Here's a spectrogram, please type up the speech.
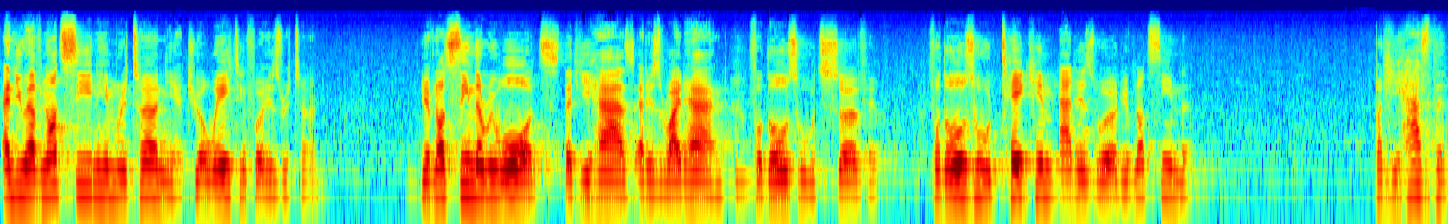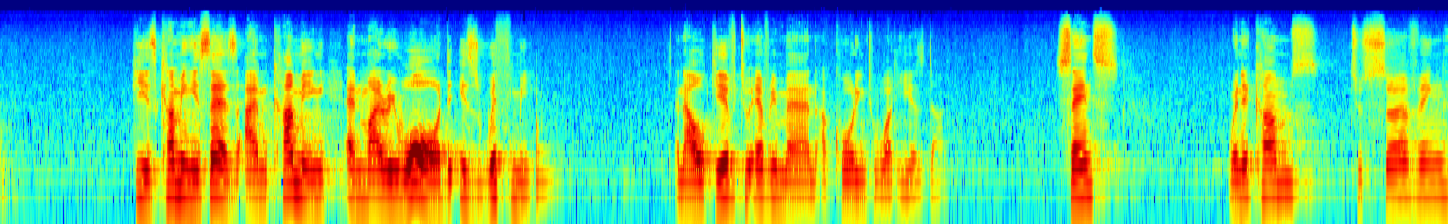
And you have not seen him return yet. You are waiting for his return. You have not seen the rewards that he has at his right hand for those who would serve him, for those who would take him at his word. You have not seen them. But he has them. He is coming, he says, I'm coming, and my reward is with me. And I will give to every man according to what he has done. Saints, when it comes to serving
